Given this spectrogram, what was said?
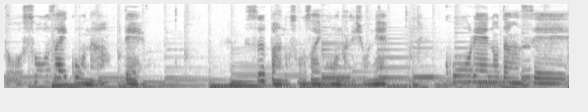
と惣菜コーナーで、スーパーの惣菜コーナーでしょうね。高齢の男性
